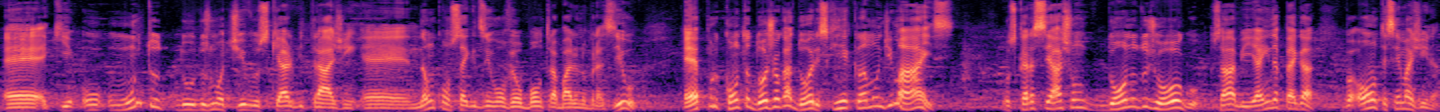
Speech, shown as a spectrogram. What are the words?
É, que o, muito do, dos motivos que a arbitragem é, não consegue desenvolver um bom trabalho no Brasil é por conta dos jogadores que reclamam demais. Os caras se acham dono do jogo, sabe? E ainda pega. Ontem, você imagina,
